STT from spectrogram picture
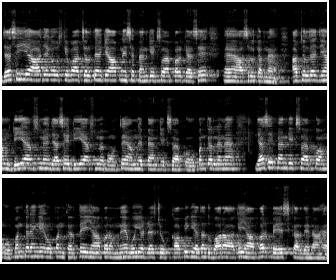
जैसे ही ये आ जाएगा, उसके बाद चलते हैं कि आपने इसे पेन के स्वैप पर कैसे हासिल करना है। अब चलते हैं जी हम डी एप्स में, जैसे डी एप्स में पहुँचते हैं, हमने पेन के स्वैप को ओपन कर लेना है। जैसे ही पेन के स्वैप को हम ओपन करेंगे ओपन करते ही यहाँ पर हमने वही एड्रेस जो कॉपी किया था, दोबारा आके यहाँ पर पेस्ट कर देना है।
